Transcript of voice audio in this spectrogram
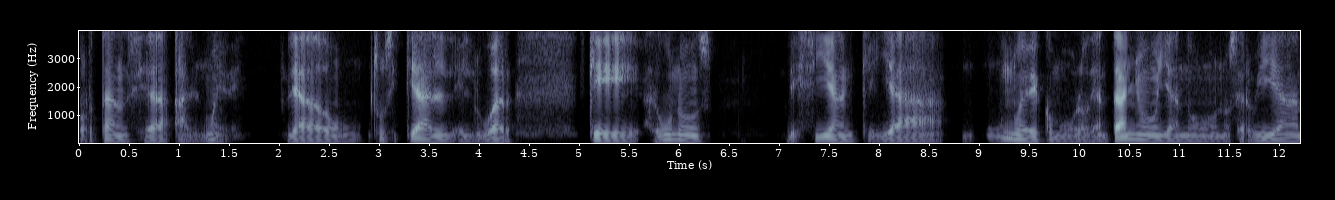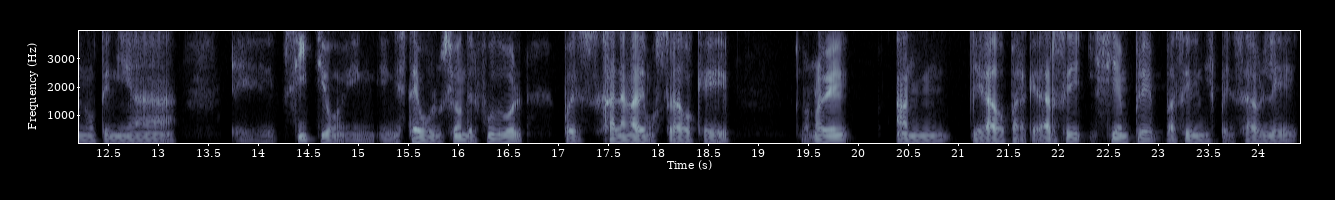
importancia al 9. Le ha dado su sitial, el lugar que algunos decían que ya un 9 como los de antaño ya no, no servía, no tenía eh, sitio en, en, esta evolución del fútbol, pues Haaland ha demostrado que los 9 han llegado para quedarse y siempre va a ser indispensable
